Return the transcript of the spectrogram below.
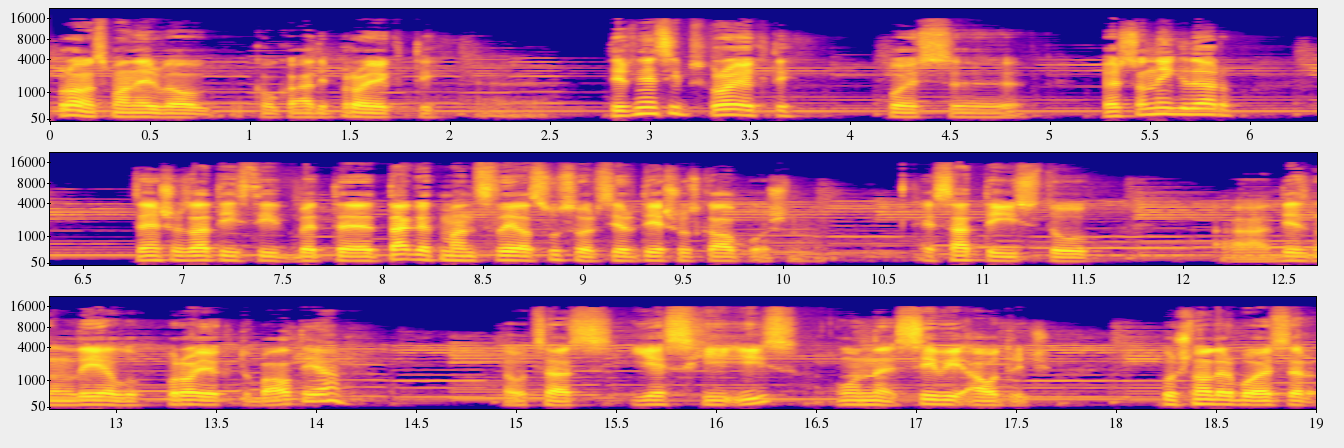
Protams, man ir vēl kaut kādi projekti, e, tirdzniecības projekti, ko es e, personīgi daru, cenšos attīstīt, bet e, tagad mans liels uzsvars ir tieši uz kalpošanu. Es attīstu diezgan lielu projektu Baltijā, saucās Yes, He Is un CV Outreach, kurš nodarbojas ar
